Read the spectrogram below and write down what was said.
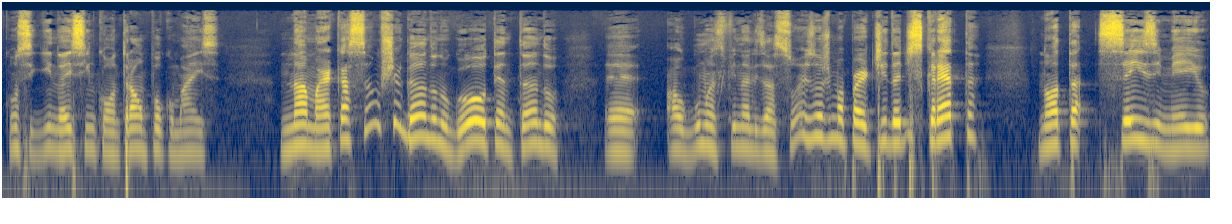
conseguindo aí se encontrar um pouco mais na marcação, chegando no gol, tentando é, algumas finalizações. Hoje uma partida discreta, nota 6,5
